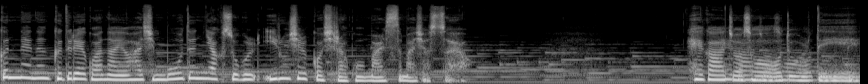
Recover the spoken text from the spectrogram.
끝내는 그들에 관하여 하신 모든 약속을 이루실 것이라고 말씀하셨어요. 해가 져서 어두울 때에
